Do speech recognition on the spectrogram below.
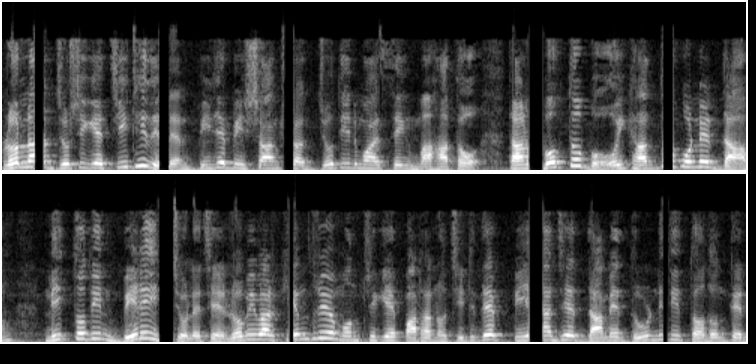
প্রহ্লাদ যোশীকে চিঠি দিলেন বিজেপি সাংসদ জ্যোতির্ময় সিং মাহাতো। তার বক্তব্য, ওই খাদ্য পণ্যের দাম নিত্যদিন বেড়েই চলেছে। রবিবার কেন্দ্রীয় মন্ত্রীকে পাঠানো চিঠিতে পেঁয়াজের দামে দুর্নীতি তদন্তের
